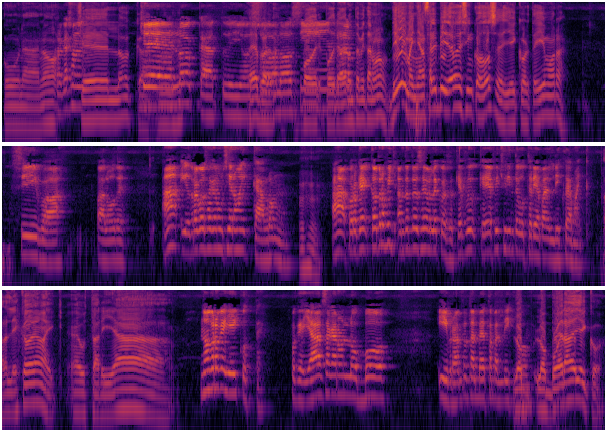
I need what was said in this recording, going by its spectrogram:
Una no. Creo que son- Che loca. Che, Ujú. loca, tú y yo Eh, solo Podría, podría haber un temita nuevo. Digo, y mañana sale el video de 512, Jay Cortez y Mora. Sí, va, palote. Ah, y otra cosa que anunciaron ahí, cabrón. Ujú. Ajá, pero ¿qué, qué otro feature, antes de hablar con eso, ¿qué, ¿qué featuring te gustaría para el disco de Mike? Para el disco de Mike, me gustaría. No creo que Jay coste, porque ya sacaron los boss y pronto tal vez está para el disco. Los, los Bo era de Jayco.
